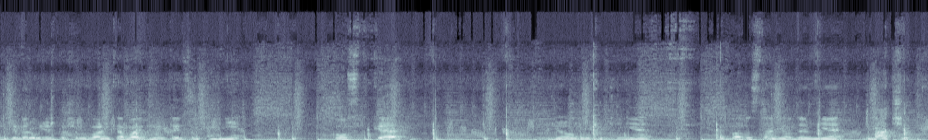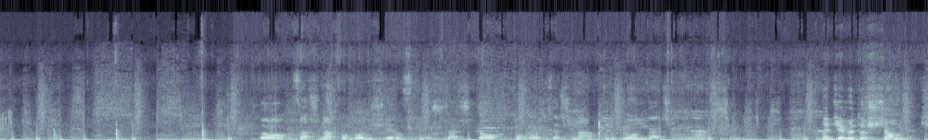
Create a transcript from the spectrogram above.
Będziemy również potrzebowali kawałek żółtej cukinii, kostkę, zieloną cukinię chyba dostanie ode mnie Maciek. To zaczyna powoli się rozpuszczać, to powoli zaczyna wyglądać inaczej. Będziemy to ściągać.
